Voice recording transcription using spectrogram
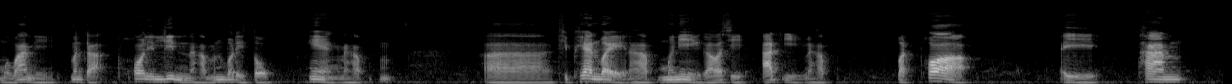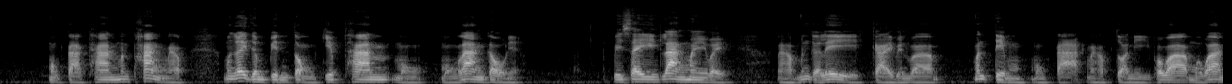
เมื่อวานนี้มันก็พอลินลินๆนะครับ มันบ่ได้ตกแห้งนะครับอ่าที่แพนไว้นะครับมื้อนี้ก็ว่าสิอัดอีกนะครับ บัดพ่อไอ้ทานมองตากทานมันพังนะครับ มันก็เลยจำเป็นต้องเก็บทานมองมองล่างเก่าเนี่ย ไปใส่ล่างใหม่ไว้นะครับมันก็เลยกลายเป็นว่ามันเต็มมองตากนะครับ ตอนนี้เพราะว่าเมื่อวาน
